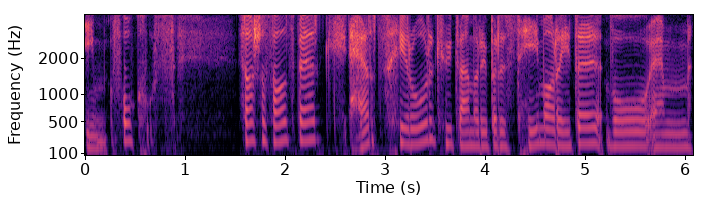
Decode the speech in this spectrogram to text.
im Fokus. Sascha Salzberg, Herzchirurg. Heute wollen wir über ein Thema reden, das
